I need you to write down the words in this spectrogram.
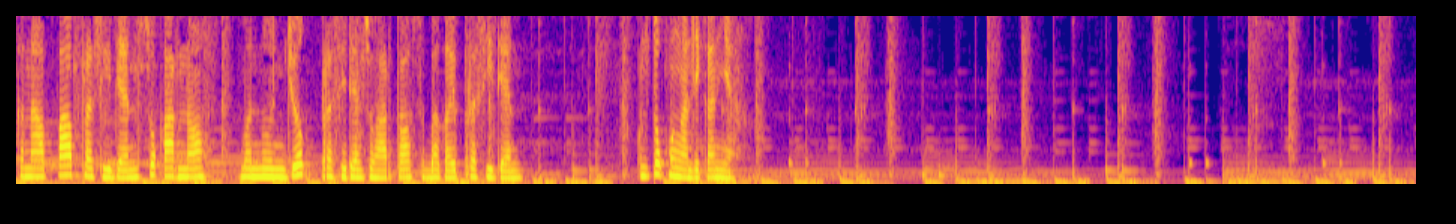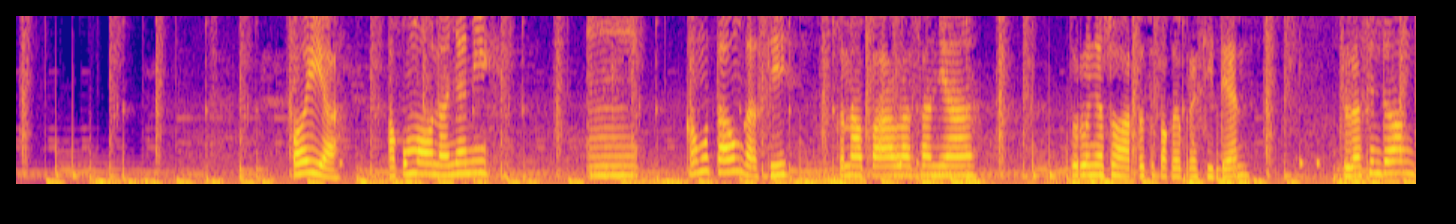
kenapa Presiden Soekarno menunjuk Presiden Soeharto sebagai presiden untuk menggantikannya. Oh iya, aku mau nanya nih, hmm, kamu tahu nggak sih Kenapa alasannya turunnya Soeharto sebagai presiden? Jelasin dong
